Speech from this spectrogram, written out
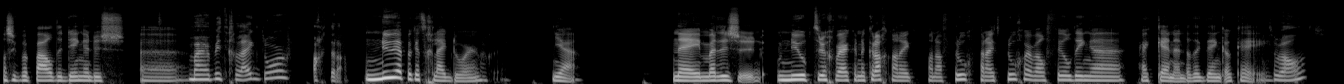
Als ik bepaalde dingen dus. eh, Maar heb je het gelijk door achteraf? nu heb ik het gelijk door. Ja. Nee, maar dus eh, nu op terugwerkende kracht kan ik vanaf vroeg, vanuit vroeger wel veel dingen herkennen. Dat ik denk, oké. Zoals?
